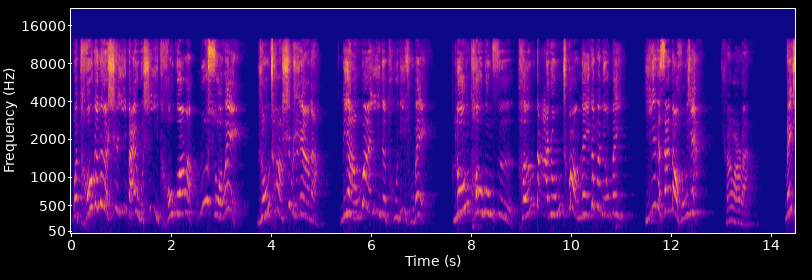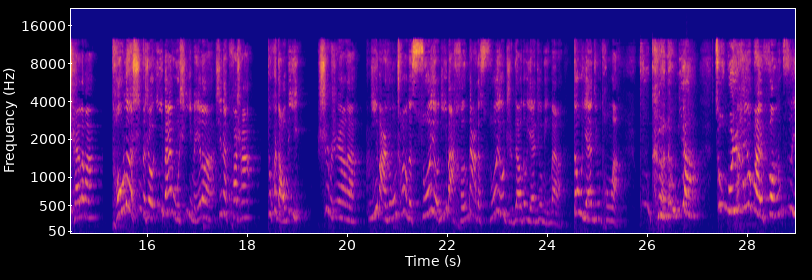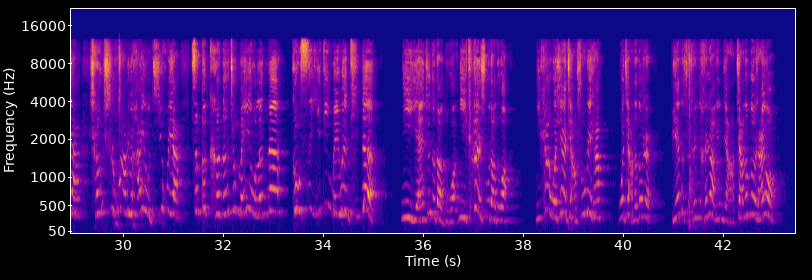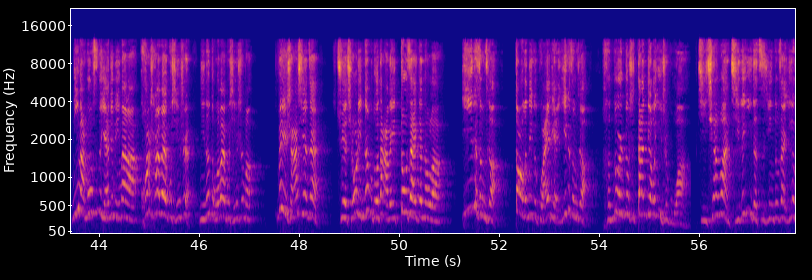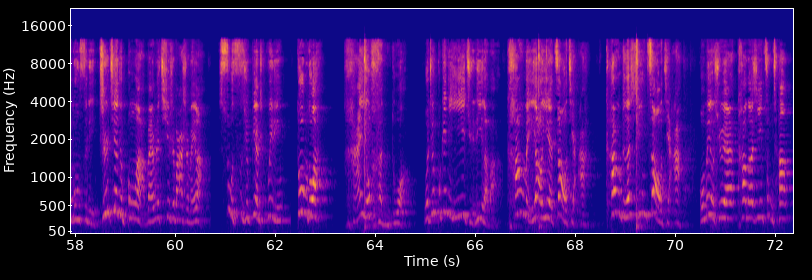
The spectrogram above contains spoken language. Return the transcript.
我投个乐视一百五十亿投光了，无所谓。融创是不是这样的？两万亿的土地储备，龙头公司恒大、融创哪个不牛逼？一个三道红线全玩完，没钱了吗？投乐视的时候，一百五十亿没了，现在咔嚓都快倒闭，是不是这样的？你把融创的所有，你把恒大的所有指标都研究明白了，都研究通了，不可能呀！中国人还要买房子呀，城市化率还有机会呀，怎么可能就没有了呢？公司一定没问题的。你研究的倒多，你看书倒多。你看我现在讲书，为啥我讲的都是别的很很少跟你讲，讲那么多有啥用？你把公司的研究明白了，咔嚓外部形势，你能懂了外部形势吗？为啥现在雪球里那么多大 V 都栽跟头了？一个政策到了那个拐点，一个政策，很多人都是单调一只股啊，几千万、几个亿的资金都在一个公司里，直接就崩了，百分之七十八十没了，数字就变成归零，多不多？还有很多，我就不给你一一举例了吧。康美药业造假，康德新造假，我们有学员康德新重仓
